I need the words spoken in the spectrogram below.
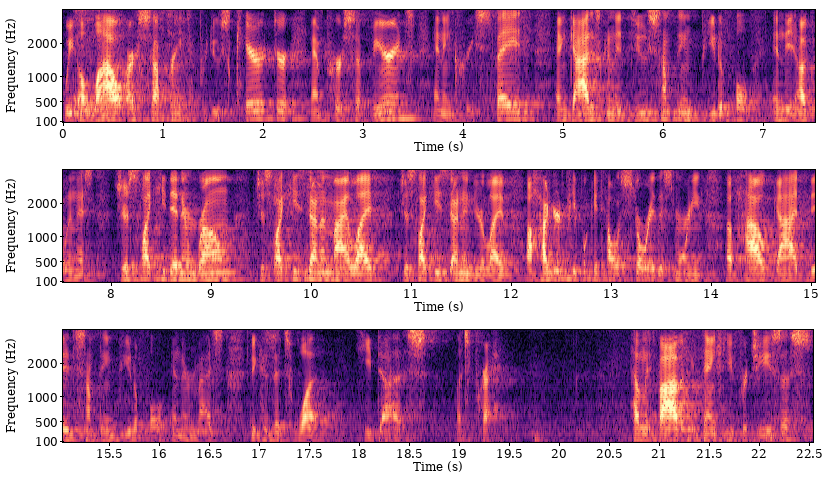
we allow our suffering to produce character and perseverance and increased faith. And God is going to do something beautiful in the ugliness, just like he did in Rome, just like he's done in my life, just like he's done in your life. A hundred people could tell a story this morning of how God did something beautiful in their mess because it's what he does. Let's pray. Heavenly Father, we thank you for Jesus.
